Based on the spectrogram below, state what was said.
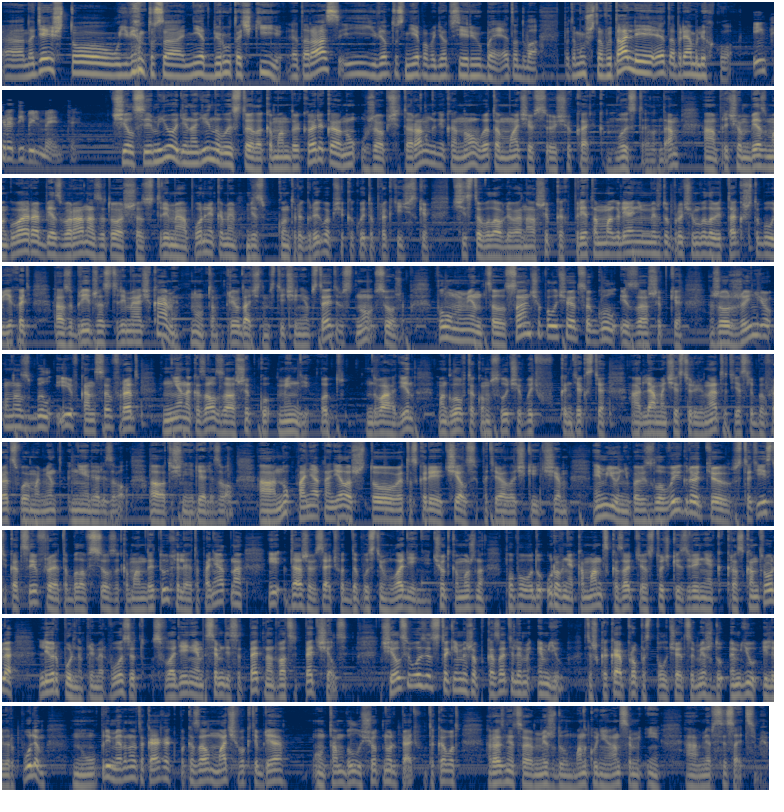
Э, надеюсь, что у Ювентуса не отберут очки, это раз, и Ювентус не попадет в серию Б, это два. Потому что в Италии это прям легко. Incredibilmente. Челси МЮ 1-1 выстояла команда Карика, ну, уже вообще-то рангника, но в этом матче все еще Карика выстояла, да? А, причем без Магуайра, без Варана, зато аж с тремя опорниками, без контр-игры вообще какой-то практически, чисто вылавливая на ошибках. При этом могли они, между прочим, выловить так, чтобы уехать а, с бриджа с тремя очками, ну, там, при удачном стечении обстоятельств, но все же. Полумомент Санчо, получается, гол из-за ошибки Жоржиньо у нас был, и в конце Фред не наказал за ошибку Минди. Вот 2-1 могло в таком случае быть в контексте а, для Манчестер Юнайтед, если бы Фред свой момент не реализовал. А, точнее, реализовал. А, ну, понятное дело, что это скорее Челси потерял очки, чем МЮ не повезло выиграть. Э, статистика, цифры, это было все за командой Тухеля, это понятно. И даже взять, вот, допустим, владение. Четко можно по поводу уровня команд сказать э, с точки зрения как раз контроля. Ливерпуль, например, возит с владением 75 на 25 Челси. Челси возит с такими же показателями МЮ. Это же какая пропасть получается между МЮ и Ливерпулем? Ну, примерно такая, как показал матч в октябре он, там был счет 0-5. Вот такая вот разница между манкунианцами и а, мерсисайдцами.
